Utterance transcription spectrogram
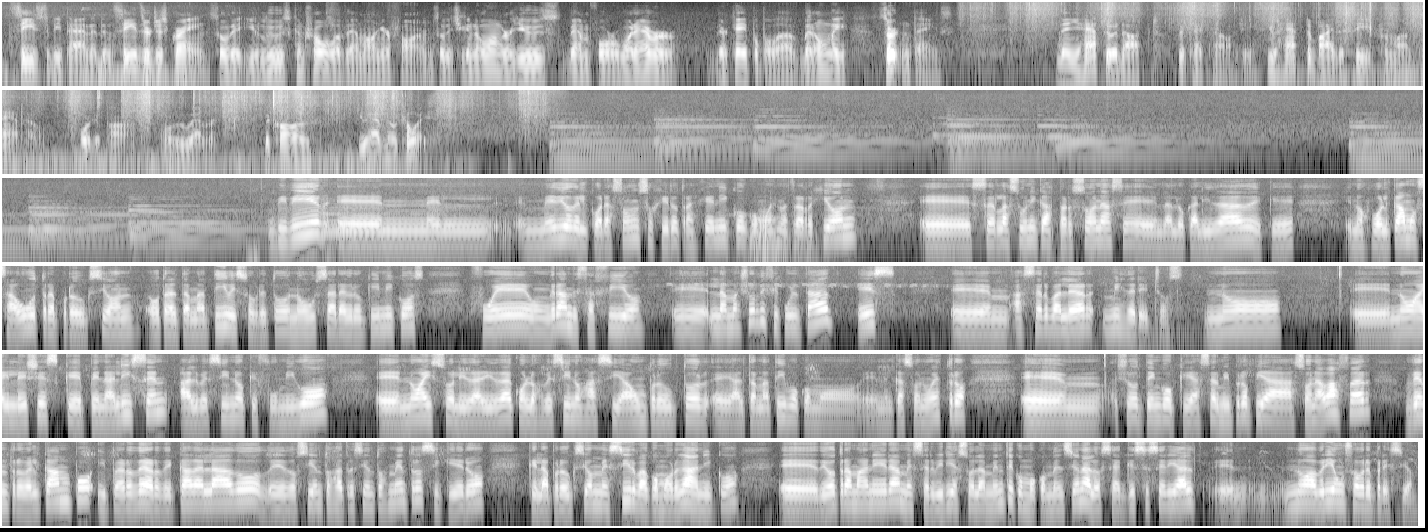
seeds to be patented, and seeds are just grain, so that you lose control of them on your farm, so that you can no longer use them for whatever they're capable of, but only certain things, then you have to adopt the technology. You have to buy the seed from Monsanto or DuPont or whoever, because you have no choice. Vivir en, medio del corazón sojero transgénico como es nuestra región, eh, ser las únicas personas en la localidad que nos volcamos a otra producción, otra alternativa y sobre todo no usar agroquímicos, fue un gran desafío. Eh, la mayor dificultad es eh, hacer valer mis derechos. No, no hay leyes que penalicen al vecino que fumigó, eh, no hay solidaridad con los vecinos hacia un productor eh, alternativo como en el caso nuestro. Em, yo tengo que hacer mi propia zona buffer dentro del campo y perder de cada lado de 200 a 300 metros si quiero que la producción me sirva como orgánico. Eh, de otra manera me serviría solamente como convencional, o sea que ese cereal no habría un sobreprecio.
